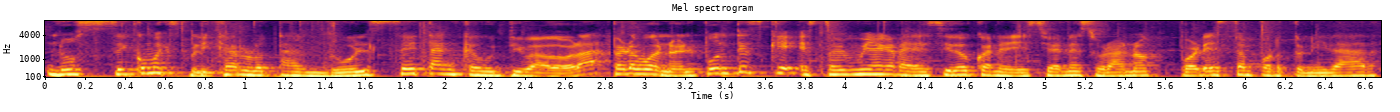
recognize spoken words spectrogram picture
no sé cómo explicarlo, tan dulce, tan cautivadora. Pero bueno, el punto es que estoy muy agradecido con Ediciones Urano por esta oportunidad.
